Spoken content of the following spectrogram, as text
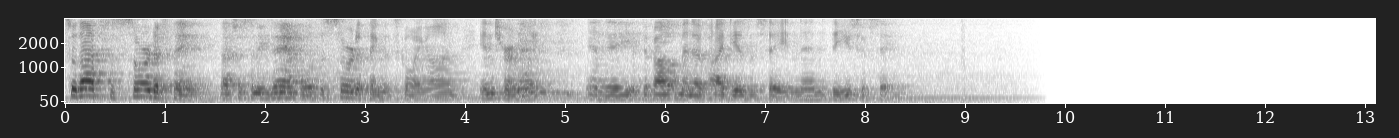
So that's the sort of thing, that's just an example of the sort of thing that's going on internally in the development of ideas of Satan and the use of Satan.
